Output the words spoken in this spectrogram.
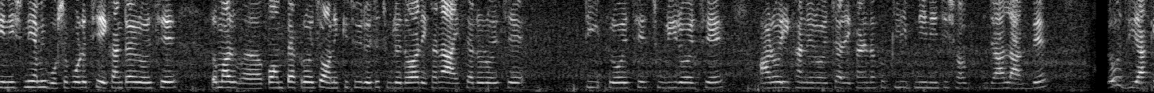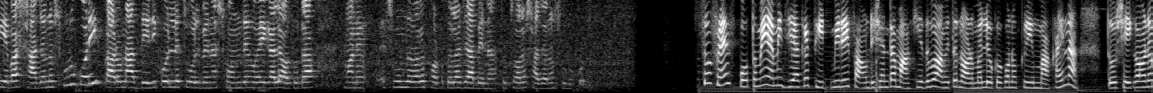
জিনিস নিয়ে আমি বসে পড়েছি, এখানটায় রয়েছে তোমার কম্প্যাক রয়েছে, অনেক কিছুই রয়েছে, চুলে দেওয়ার, এখানে আইশ্যাডো রয়েছে টিপ রয়েছে, চুড়ি রয়েছে আরও এখানে রয়েছে, আর এখানে দেখো ক্লিপ নিয়ে নিয়েছি, সব যা লাগবে। তো জিয়াকে এবার সাজানো শুরু করি, কারণ আর দেরি করলে চলবে না, সন্ধে হয়ে গেলে অতটা মানে সুন্দরভাবে ফটো তোলা যাবে না, তো চলো সাজানো শুরু করি। সো ফ্রেন্ডস প্রথমেই আমি জিয়াকে ফিটমির এই ফাউন্ডেশনটা মাখিয়ে দেবো। আমি তো নর্মালি ওকে কোনো ক্রিম মাখাই না। তো সেই কারণে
